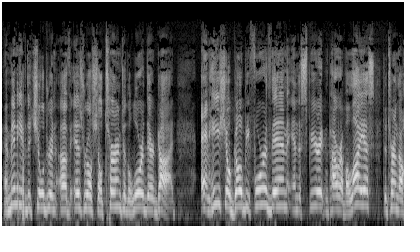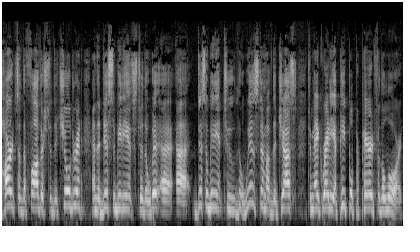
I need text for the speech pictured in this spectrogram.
And many of the children of Israel shall turn to the Lord their God and he shall go before them in the spirit and power of Elias to turn the hearts of the fathers to the children and the disobedience to the uh, uh, disobedient to the wisdom of the just to make ready a people prepared for the Lord.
